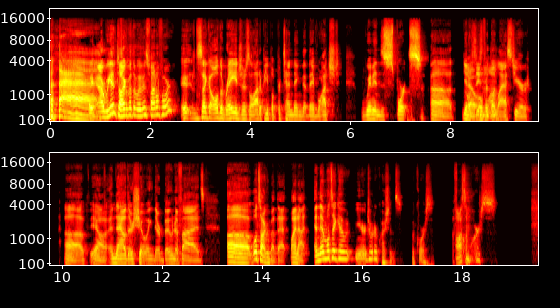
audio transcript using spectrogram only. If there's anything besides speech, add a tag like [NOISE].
Wait, are we going to talk about the women's Final Four? It's like all the rage. There's a lot of people pretending that they've watched women's sports, uh, you know, over long. the last year. Uh, yeah, and now they're showing their bona fides. Uh, we'll talk about that. Why not? And then we'll take a, your Twitter questions, of course. Of awesome. Course.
